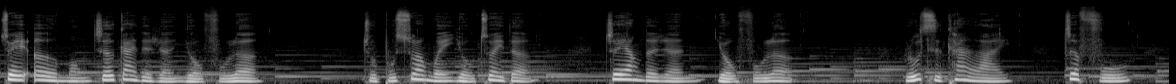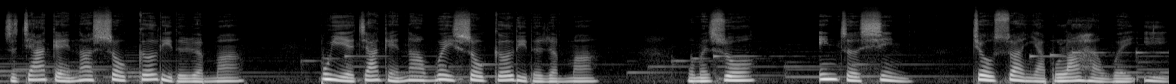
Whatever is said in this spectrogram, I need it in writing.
罪恶蒙遮盖的人有福了。主不算为有罪的，这样的人有福了。如此看来，这福只加给那受割礼的人吗？不也加给那未受割礼的人吗？我们说。因着信，就算亚伯拉罕为义，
